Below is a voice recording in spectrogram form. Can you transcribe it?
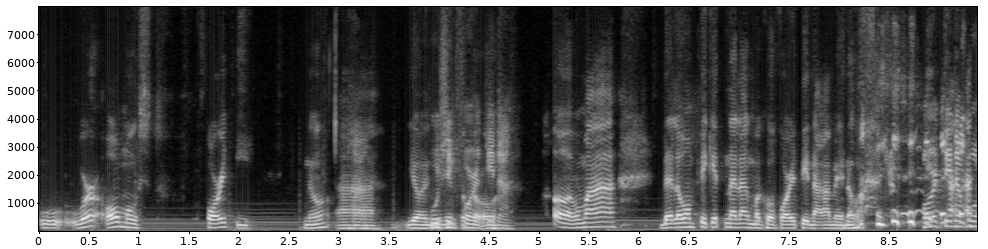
we're almost 40, no? Ah, yun, yun Pushing totoo. 40 na. Oh, mga dalawang pikit na lang magko-40 na kami, no? 40 na po.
